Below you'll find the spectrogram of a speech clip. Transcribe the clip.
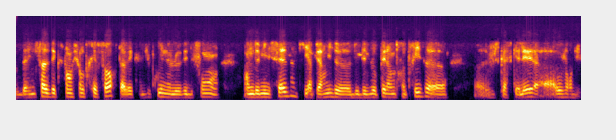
ben, une phase d'expansion très forte avec du coup une levée de fonds en 2016 qui a permis de, de développer l'entreprise jusqu'à ce qu'elle est aujourd'hui.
